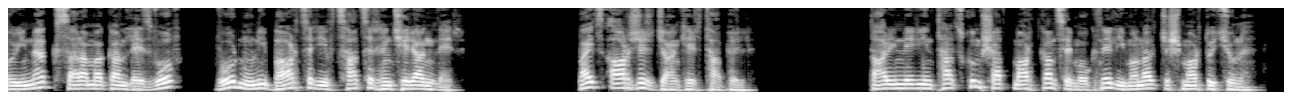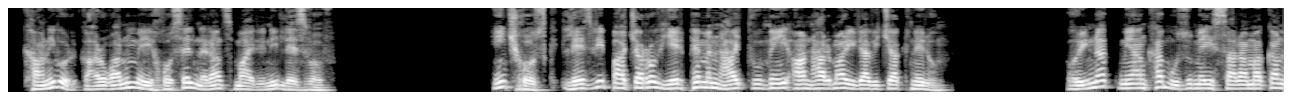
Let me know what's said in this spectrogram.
օրինակ սարամական լեզվով, որն ունի բարձր եւ ցածր հնչերանգներ։ Բայց արժեր ջանքեր թափել։ Տարիների ընթացքում շատ մարդկանց եմ օգնել իմանալ ճշմարտությունը, քանի որ կարողանում էի խոսել նրանց մայրենի լեզվով։ Ինչ խոսք, լեզվի պատճառով երբեմն հայտնվում էի անհարմար իրավիճակներում։ Օրինակ, մի անգամ ուզում էի սարամական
